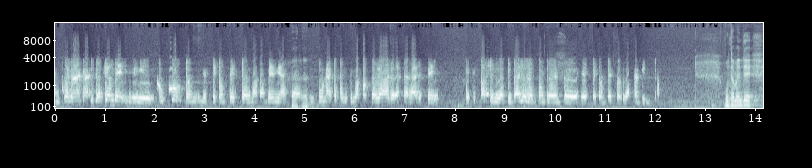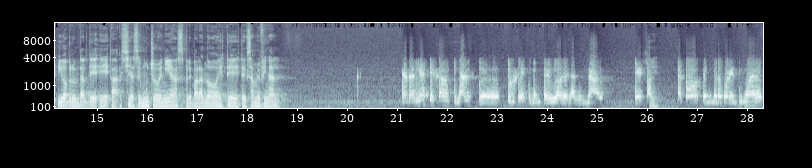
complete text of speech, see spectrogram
encuentro en esta situación de, justo en este contexto de una pandemia, una cosa que tenía postergada era cerrar este, este espacio universitario, lo encuentro dentro de, este contexto bastante inicial. Justamente iba a preguntarte eh, si hace mucho venías preparando este, este examen final. En realidad este examen final eh, surge como un pedido del alumnado que es la cohorte número 49,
